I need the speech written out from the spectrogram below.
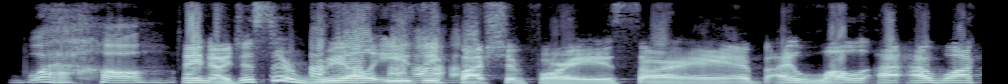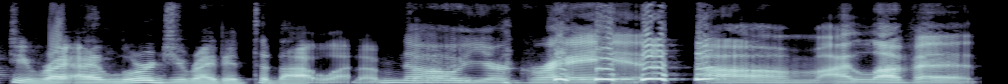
wow. I know just a real easy question for you. Sorry. I, I lull I, I walked you right i lured you right into that one. I'm no sorry. you're great. Um i love it.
